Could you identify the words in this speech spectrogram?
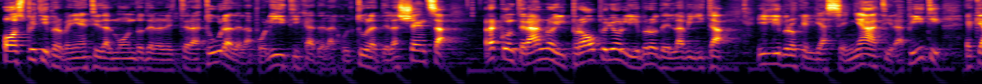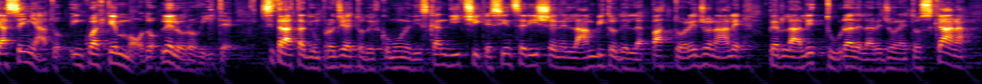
Ospiti provenienti dal mondo della letteratura, della politica, della cultura e della scienza racconteranno il proprio libro della vita, il libro che li ha segnati, rapiti e che ha segnato in qualche modo le loro vite. Si tratta di un progetto del comune di Scandicci che si inserisce nell'ambito del patto regionale per la lettura della regione toscana,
